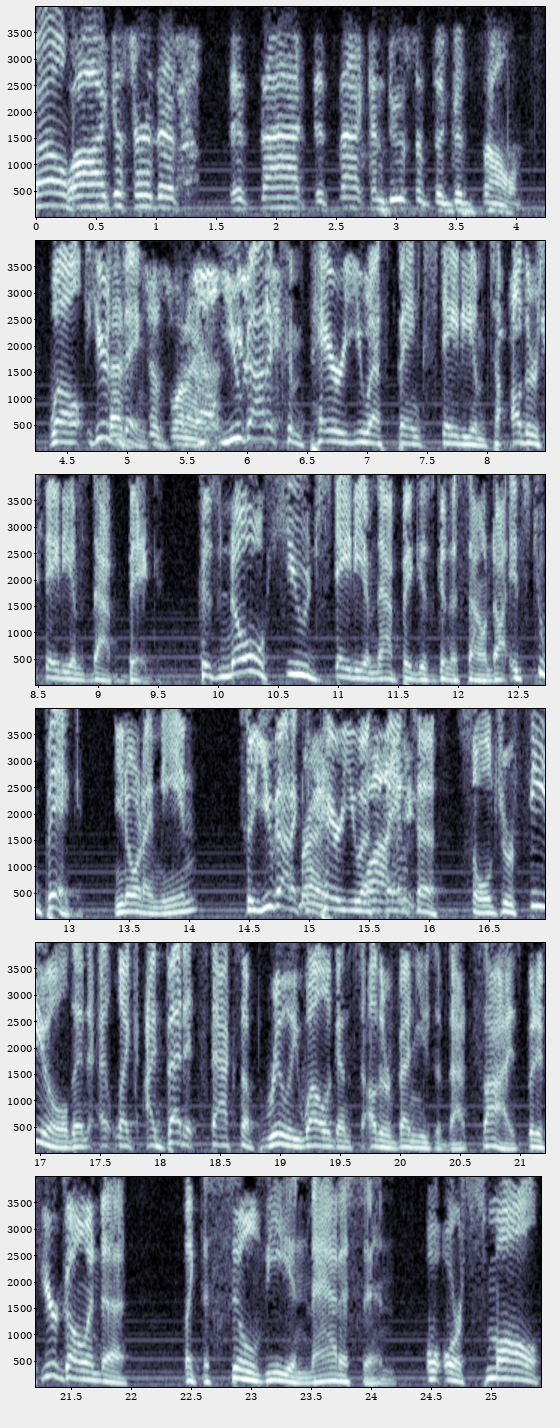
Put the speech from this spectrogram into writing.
Well, well, I just heard that it's not it's not conducive to good sound. Well, here's That's the thing. Just what I you got to compare U.S. Bank Stadium to other stadiums that big because no huge stadium that big is going to sound. It's too big. You know what I mean? So you got to compare right. U.S. Well, Bank to Soldier Field, and uh, like I bet it stacks up really well against other venues of that size. But if you're going to like the Sylvee in Madison or, or small,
